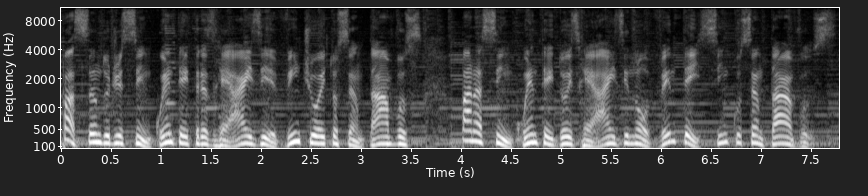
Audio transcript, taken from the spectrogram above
passando de R$ 53,28 para R$ 52,95.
